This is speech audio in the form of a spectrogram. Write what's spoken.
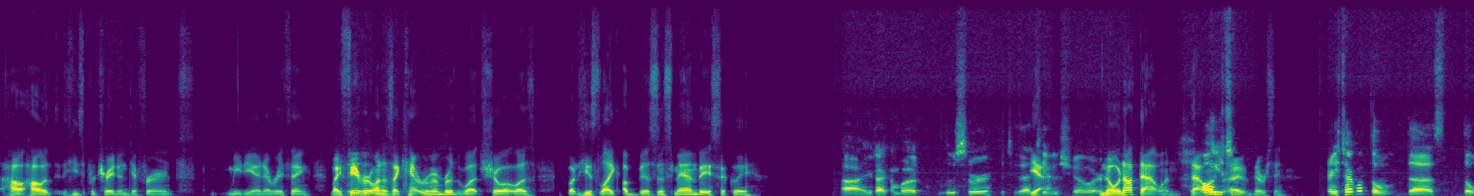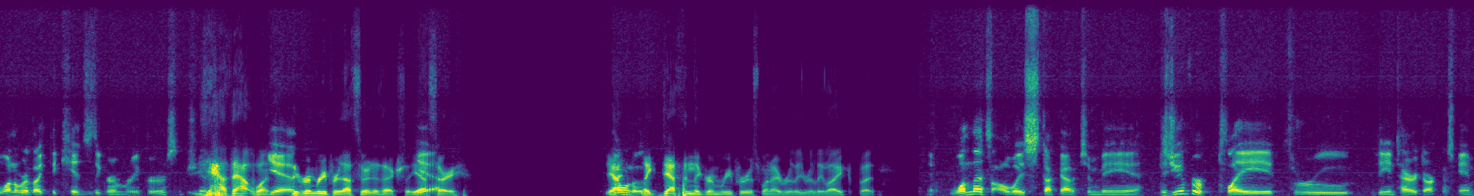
how how he's portrayed in different media and everything. My favorite Mhm. one is I can't remember what show it was, but he's like a businessman basically. Uh, you're talking about Lucifer, the, that Yeah. TV show, or No, not that one. That Oh, one ta- I've never seen. Are you talking about the the the one where like the kids, the Grim Reaper, or some shit? Yeah, that one. Yeah. the Grim Reaper. That's what it is actually. Yeah, Yeah. sorry. Yeah, was- like Death and the Grim Reaper is one I really really like, but One that's always stuck out to me. Did you ever play through the entire Darkness game?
